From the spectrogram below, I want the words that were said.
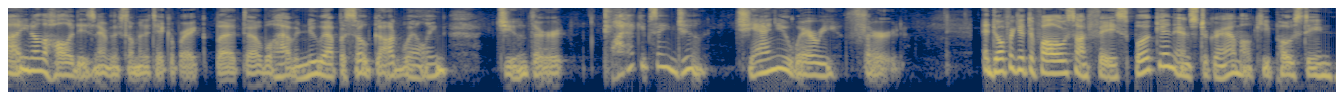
uh, you know, the holidays and everything, so I'm going to take a break. But uh, we'll have a new episode, God willing, June 3rd. Why do I keep saying June? January 3rd. And don't forget to follow us on Facebook and Instagram. I'll keep posting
